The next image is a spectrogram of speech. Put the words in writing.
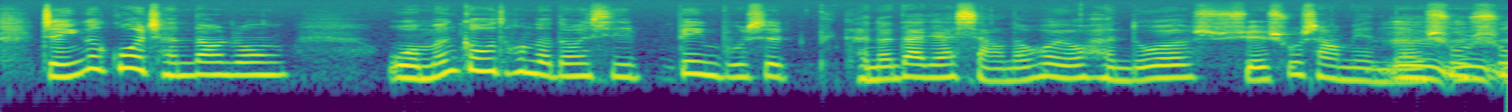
整一个过程当中。我们沟通的东西，并不是可能大家想的会有很多学术上面的术数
